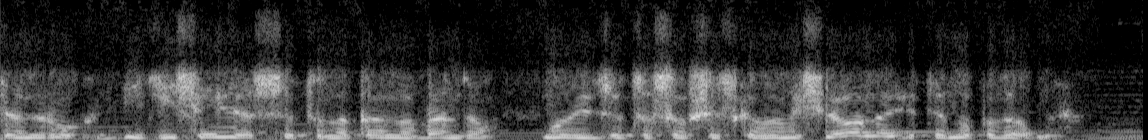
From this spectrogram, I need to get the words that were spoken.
ten ruch i dzisiaj jeszcze, to na pewno będą mówić, że to są wszystko wymyślone i temu podobne.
